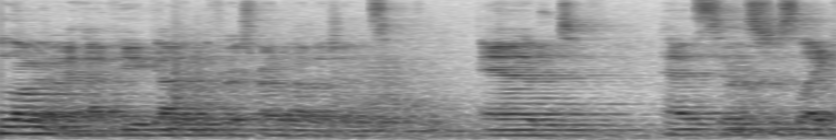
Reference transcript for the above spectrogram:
little longer than I have. He got in the first round of auditions, and has since just like,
